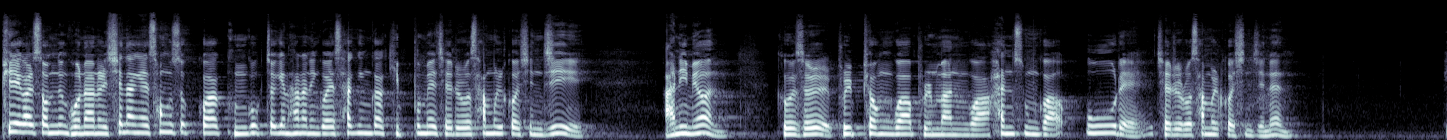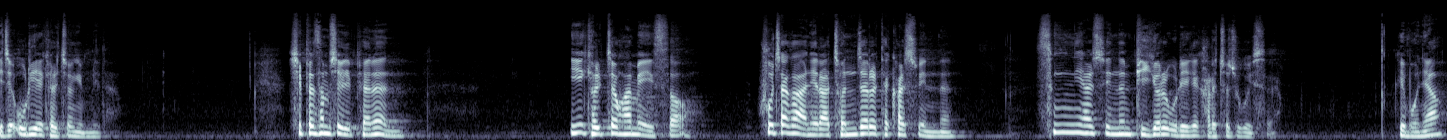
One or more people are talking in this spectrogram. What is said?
피해갈 수 없는 고난을 신앙의 성숙과 궁극적인 하나님과의 사귐과 기쁨의 재료로 삼을 것인지 아니면 그것을 불평과 불만과 한숨과 우울의 재료로 삼을 것인지는 이제 우리의 결정입니다. 10편 31편은 이 결정함에 있어 후자가 아니라 전자를 택할 수 있는 승리할 수 있는 비결을 우리에게 가르쳐 주고 있어요. 그게 뭐냐?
